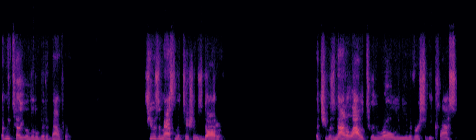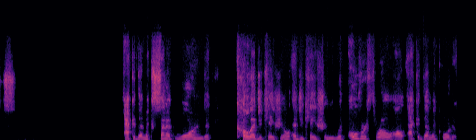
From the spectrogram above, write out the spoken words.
Let me tell you a little bit about her. She was a mathematician's daughter, but she was not allowed to enroll in university classes. Academic Senate warned that coeducational education would overthrow all academic order.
